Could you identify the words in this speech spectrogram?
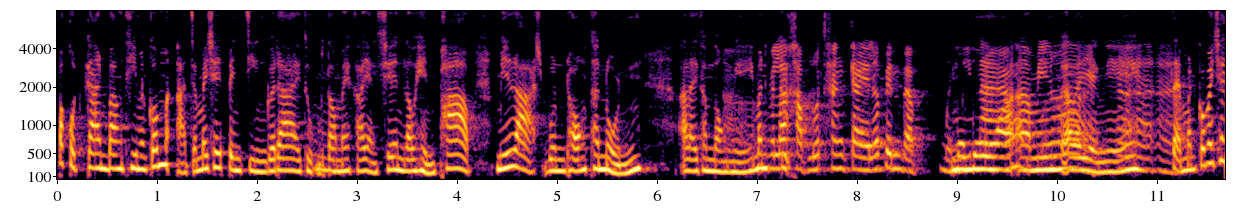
ปรากฏการณ์บางทีมันก็อาจจะไม่ใช่เป็นจริงก็ได้ถูกต้องไหมคะ อย่างเช่น เราเห็นภาพ mirage บนท้องถนน อะไรทำนองนี้ มันเวลาขับรถทางไกลแล้วเป็นแบบเหมือนมัวมีมัวน้ำอะมีอะไรอย่างนี้อ่าอ่าแต่มันก็ไม่ใช่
